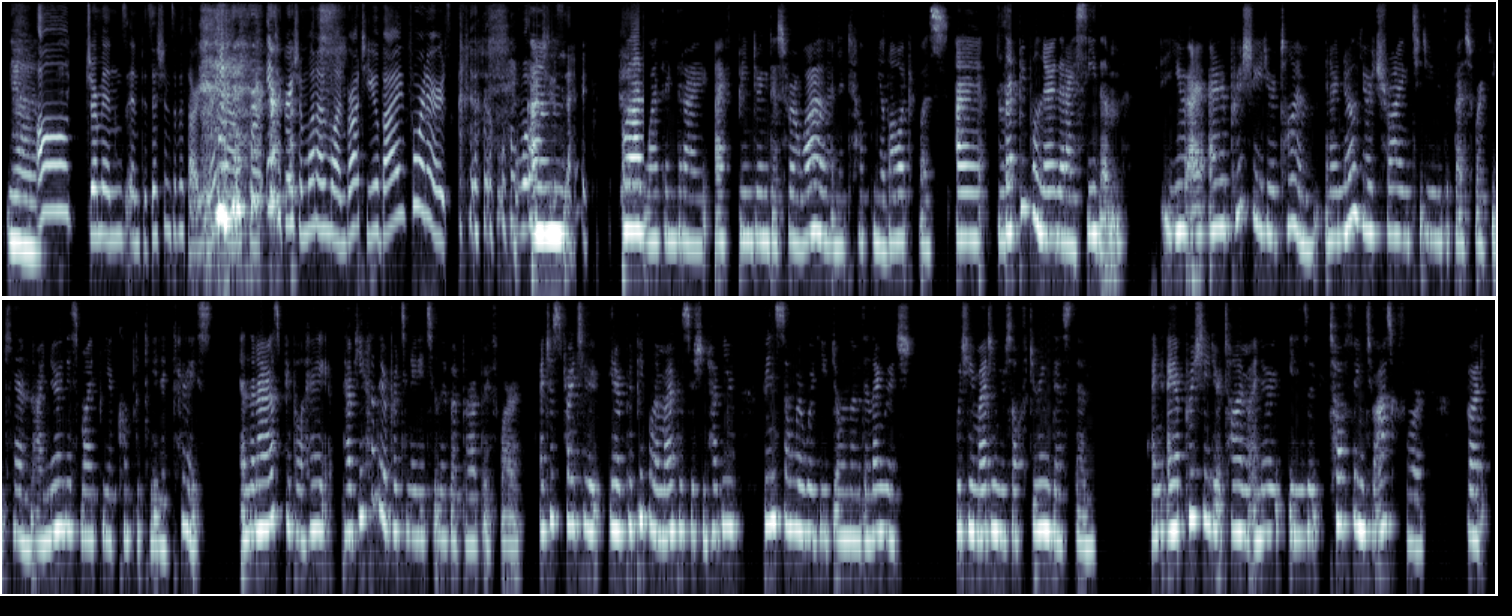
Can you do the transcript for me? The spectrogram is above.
yeah, all Germans in positions of authority right now for integration one on one brought to you by foreigners? what would um, you say? Well, one thing that I, I've been doing this for a while and it helped me a lot was I let people know that I see them. You, I, I appreciate your time and I know you're trying to do the best work you can. I know this might be a complicated case. And then I ask people, hey, have you had the opportunity to live abroad before? I just try to, you know, put people in my position. Have you been somewhere where you don't know the language? Would you imagine yourself doing this then? And I appreciate your time. I know it is a tough thing to ask for, but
